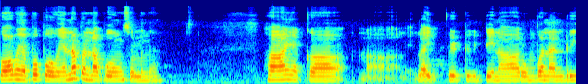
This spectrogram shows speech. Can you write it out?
கோவம் எப்போ போகும்? என்ன பண்ணால் போகும் சொல்லுங்கள் ஹாய் அக்கா. நான் லைக் விட்டு விட்டேனா ரொம்ப நன்றி.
